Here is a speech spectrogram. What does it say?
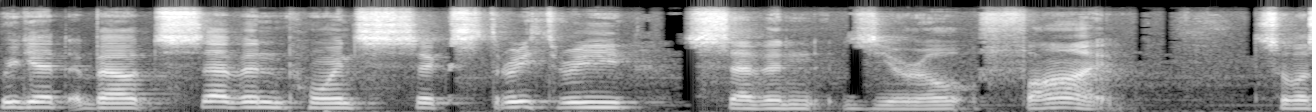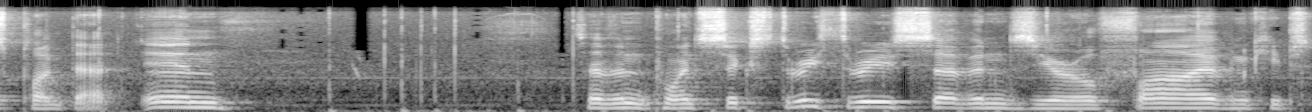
we get about 7.633705. So let's plug that in. 7.633705 and keeps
